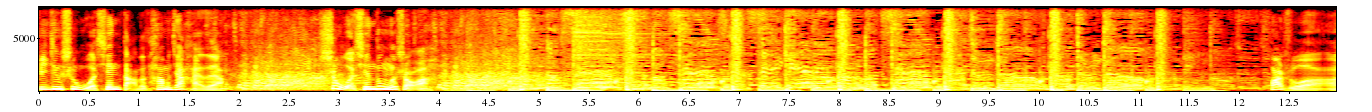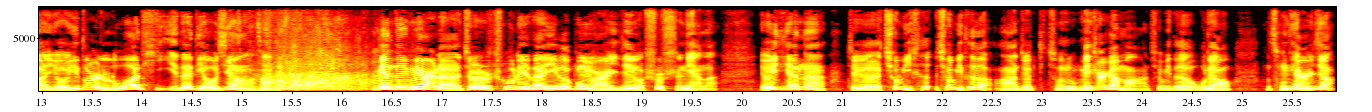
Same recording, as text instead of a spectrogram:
毕竟是我先打的他们家孩子呀，是我先动的手啊。话说啊，有一对裸体的雕像哈，面对面的，就是矗立在一个公园，已经有数十年了。有一天呢，这个丘比特丘比特啊，就从没事干嘛？丘比特无聊，从天而降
